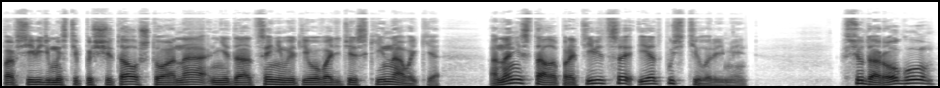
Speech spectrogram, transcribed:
по всей видимости, посчитал, что она недооценивает его водительские навыки. Она не стала противиться и отпустила ремень. Всю дорогу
